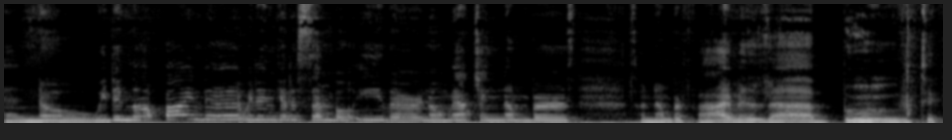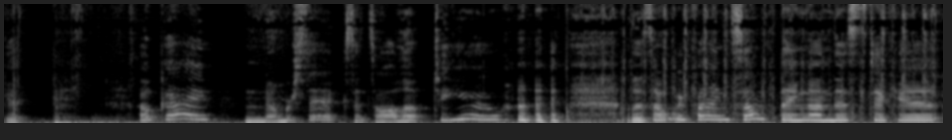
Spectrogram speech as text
And no, we did not find it. We didn't get a symbol either. No matching numbers. So number five is a boo ticket. Okay, number six, it's all up to you. Let's hope we find something on this ticket.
